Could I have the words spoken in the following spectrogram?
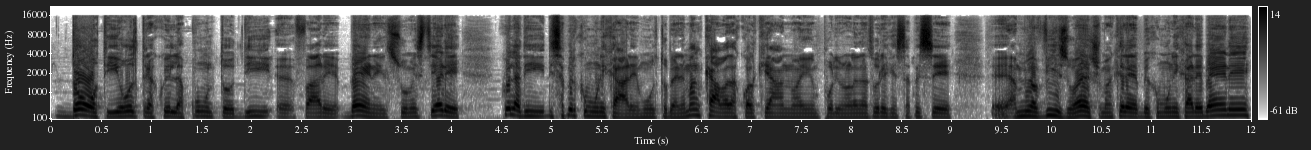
doti, oltre a quelle appunto di eh, fare bene il suo mestiere, quella di, di, saper comunicare molto bene. Mancava da qualche anno a Empoli un allenatore che sapesse, eh, a mio avviso, eh, ci mancherebbe comunicare bene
